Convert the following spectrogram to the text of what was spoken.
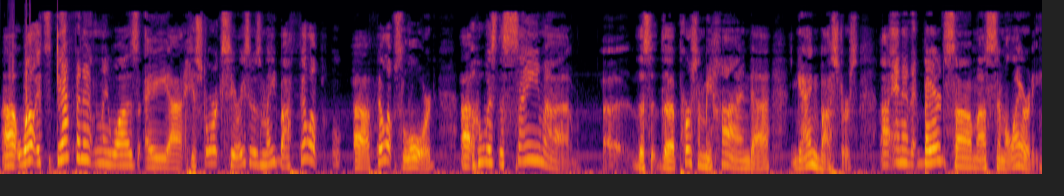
Uh, well, it definitely was a uh, historic series. It was made by Philip Phillips Lord, who was the same the the person behind Gangbusters uh, and it bared some uh, similarity.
